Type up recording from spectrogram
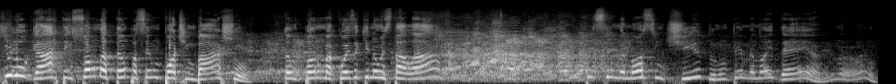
Que lugar tem só uma tampa sem um pote embaixo? Tampando uma coisa que não está lá? Não tem o menor sentido, não tem a menor ideia. Não.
